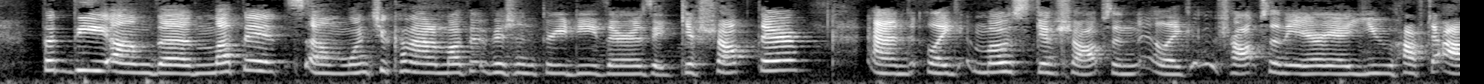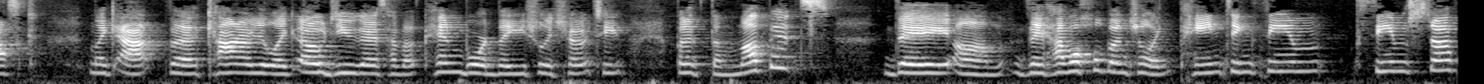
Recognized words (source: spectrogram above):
but the um the Muppets um once you come out of Muppet Vision 3D there is a gift shop there and like most gift shops and like shops in the area you have to ask like at the counter you're like oh do you guys have a pin board they usually show it to you? But at the Muppets they um they have a whole bunch of like painting theme theme stuff.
